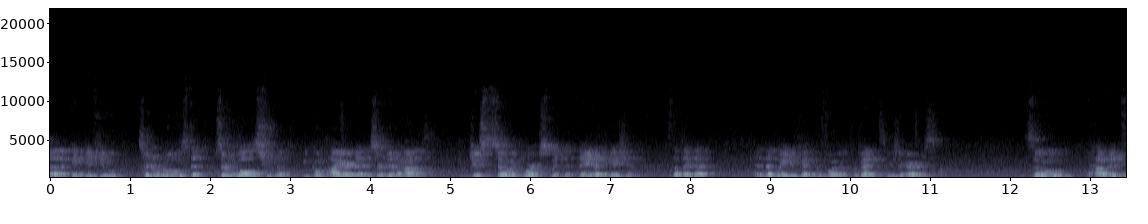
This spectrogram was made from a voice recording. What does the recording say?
uh, can give you certain rules that certain walls should not become higher than a certain amount just so it works with the lane navigation, stuff like that. And that way you can prevent user errors. So have it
